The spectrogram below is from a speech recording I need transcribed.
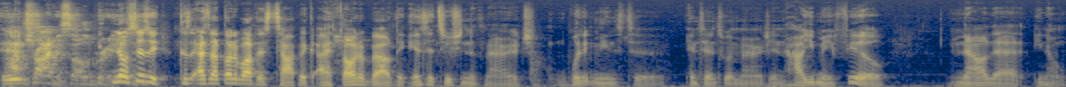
I'm trying to celebrate. No, seriously, because as I thought about this topic, I thought about the institution of marriage, what it means to enter into a marriage, and how you may feel now that you know.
